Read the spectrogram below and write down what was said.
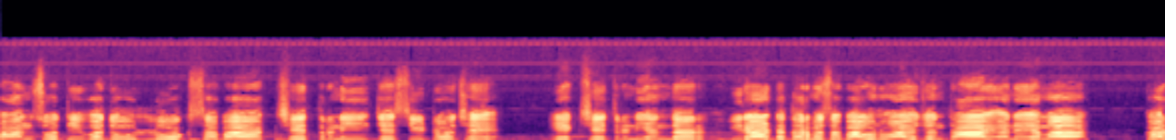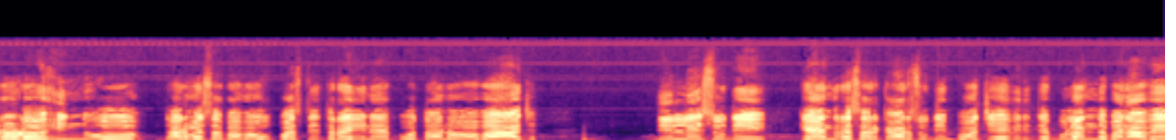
પાંચસોથી વધુ લોકસભા ક્ષેત્રની જે સીટો છે, એ ક્ષેત્રની અંદર વિરાટ ધર્મસભાઓનું આયોજન થાય અને એમાં કરોડો હિન્દુઓ ધર્મસભામાં ઉપસ્થિત રહીને પોતાનો અવાજ દિલ્હી સુધી કેન્દ્ર સરકાર સુધી પહોંચે એવી રીતે બુલંદ બનાવે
